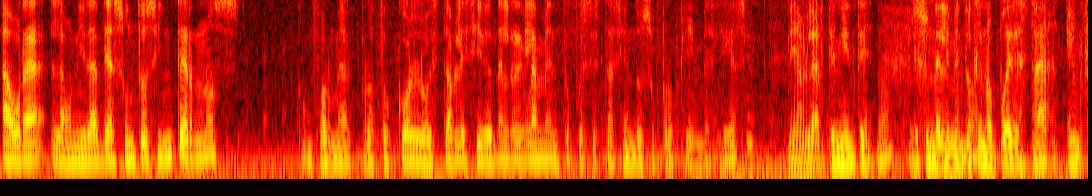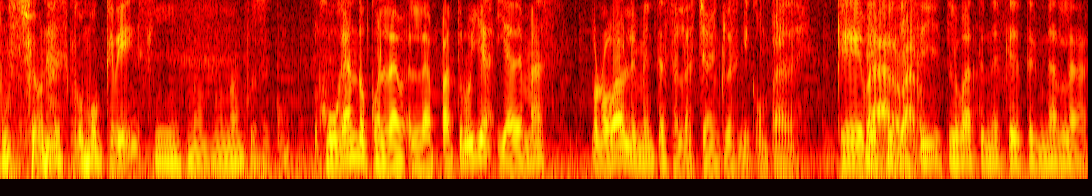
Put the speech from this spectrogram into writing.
ahora la unidad de asuntos internos, conforme al protocolo establecido en el reglamento, pues está haciendo su propia investigación. Ni hablar, teniente. ¿no? Pues, es un elemento no. que no puede estar en funciones, ¿cómo crees? Sí, no, no, no, pues Jugando con la, la patrulla y además probablemente hasta las chanclas, mi compadre. Qué eso ya bárbaro. sí lo va a tener que determinar la,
